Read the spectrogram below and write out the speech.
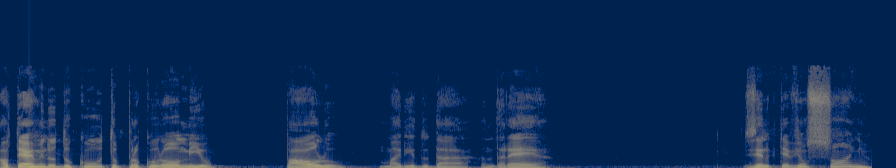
Ao término do culto, procurou-me o Paulo, marido da Andréia, dizendo que teve um sonho.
